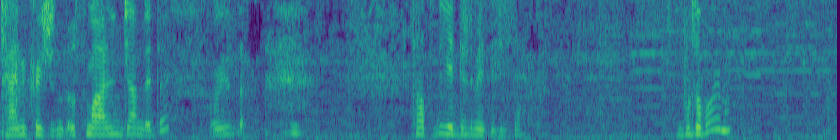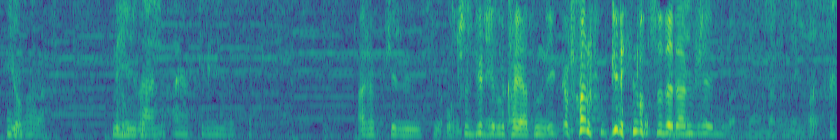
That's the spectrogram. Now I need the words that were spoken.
kendi kaşında ısmarlayacağım dedi. O yüzden tatlı yedirmedi bize. Burada var mı? Yok. Ne Çok helvası? güzel ayak gibi helvası. Arap kirlisi. 31 yıllık hayatımda ilk defa Arap kir helvası denen bir şey. Normal helvası.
